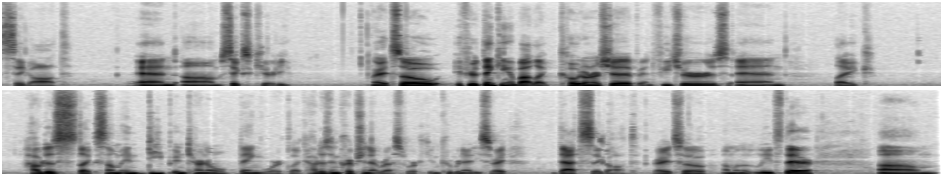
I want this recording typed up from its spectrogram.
SIG auth and um, SIG security? Right, so if you're thinking about like code ownership and features and like how does like some in deep internal thing work? Like how does encryption at rest work in Kubernetes, right? That's SIGAuth, right? So I'm one of the leads there. Um,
